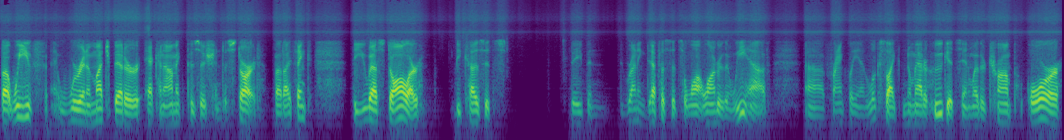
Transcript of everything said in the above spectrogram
But we've we're in a much better economic position to start. But I think the U.S. dollar, because it's they've been running deficits a lot longer than we have, uh, frankly, and it looks like no matter who gets in, whether Trump or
